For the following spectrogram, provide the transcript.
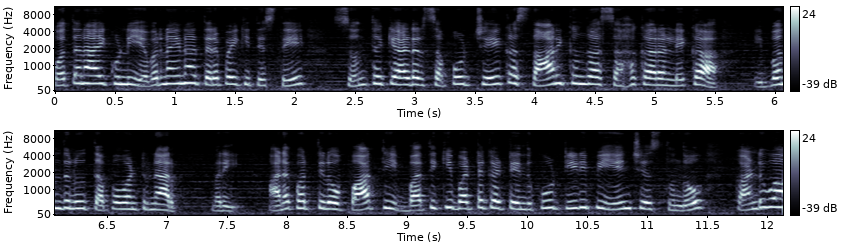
కొత్త నాయకుడిని ఎవరినైనా తెరపైకి తెస్తే సొంత క్యాడర్ సపోర్ట్ చేయక స్థానికంగా సహకారం లేక ఇబ్బందులు తప్పవంటున్నారు. మరి అనపర్తిలో పార్టీ బతికి బట్టకట్టేందుకు టీడీపీ ఏం చేస్తుందో కండువా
